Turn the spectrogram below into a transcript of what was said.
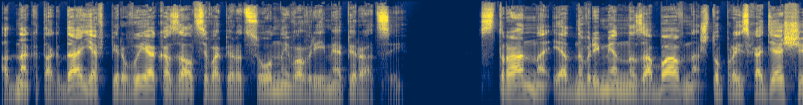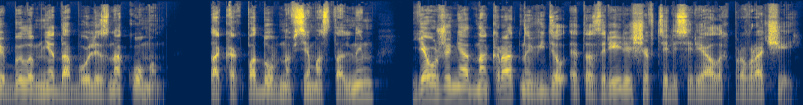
Однако тогда я впервые оказался в операционной во время операции. Странно и одновременно забавно, что происходящее было мне до боли знакомым, так как, подобно всем остальным, я уже неоднократно видел это зрелище в телесериалах про врачей.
